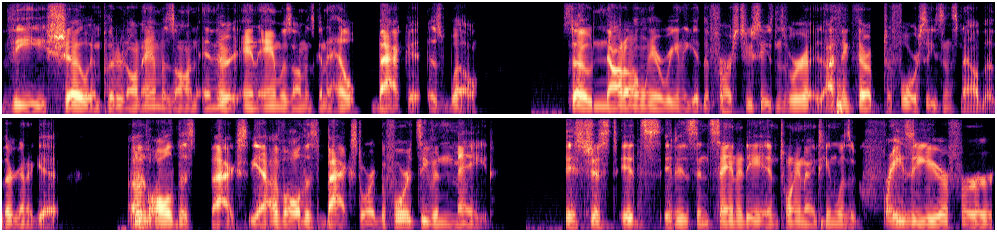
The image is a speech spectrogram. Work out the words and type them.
the show and put it on Amazon and they're and Amazon is going to help back it as well. So not only are we going to get the first two seasons, we're I think they're up to four seasons now that they're going to get of all this backs yeah of all this backstory before it's even made. It's just it's it is insanity. And 2019 was a crazy year for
